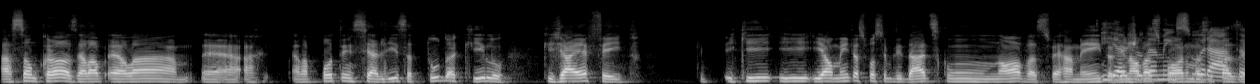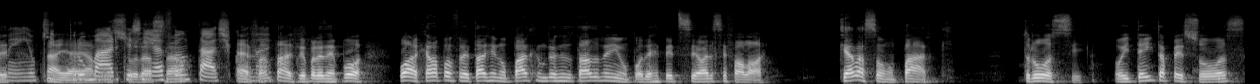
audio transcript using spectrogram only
a ação cross, ela, ela, é, a- ela potencializa tudo aquilo que já é feito. Que- E, que, e, e aumenta as possibilidades com novas ferramentas E e, novas formas de fazer. também, o que Ah, para o marketing é fantástico, É né? fantástico. Porque, por exemplo, pô, pô, aquela panfletagem no parque não deu resultado nenhum. Pô, de repente você olha e você fala, ó, aquela ação no parque trouxe 80 pessoas,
